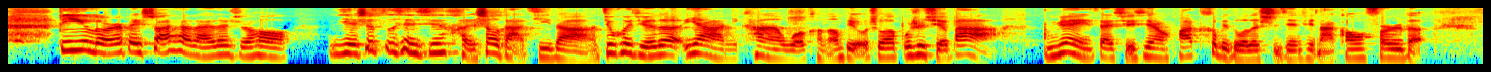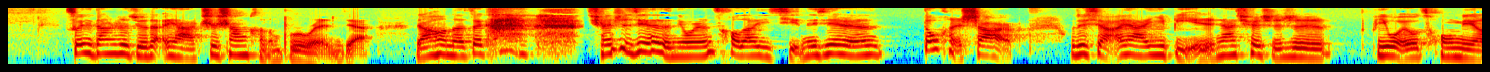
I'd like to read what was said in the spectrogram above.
第一轮被刷下来的时候，也是自信心很受打击的，就会觉得呀，你看我可能比如说不是学霸。不愿意在学习上花特别多的时间去拿高分的，所以当时觉得，哎呀，智商可能不如人家。然后呢，再看 全世界的牛人凑到一起，那些人都很 sharp，我就想，哎呀，一比人家确实是比我又聪明，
